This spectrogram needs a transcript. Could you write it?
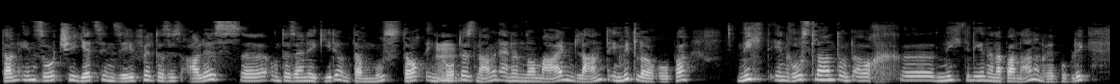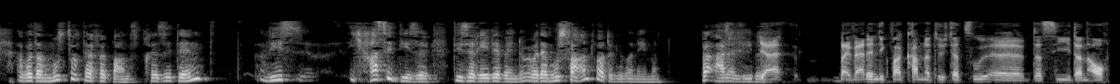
dann in Sochi, jetzt in Seefeld, das ist alles äh, unter seiner Ägide und da muss doch in mhm. Gottes Namen einem normalen Land in Mitteleuropa nicht in Russland und auch äh, nicht in irgendeiner Bananenrepublik. Aber da muss doch der Verbandspräsident, wie es, ich hasse diese, diese Redewendung, aber der muss Verantwortung übernehmen. Bei aller Liebe. Ja, bei Werdenig war, kam natürlich dazu, äh, dass sie dann auch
